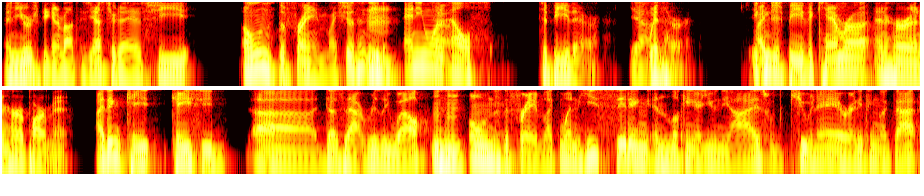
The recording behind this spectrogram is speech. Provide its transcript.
and you were speaking about this yesterday, is she owns the frame. Like she doesn't need Mm, anyone yeah. else to be there Yeah. with her. It I- can just be the camera and her in her apartment. I think Kate, Casey uh, does that really well. Mm-hmm. Owns the frame. Like when he's sitting and looking at you in the eyes with Q and A or anything like that,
